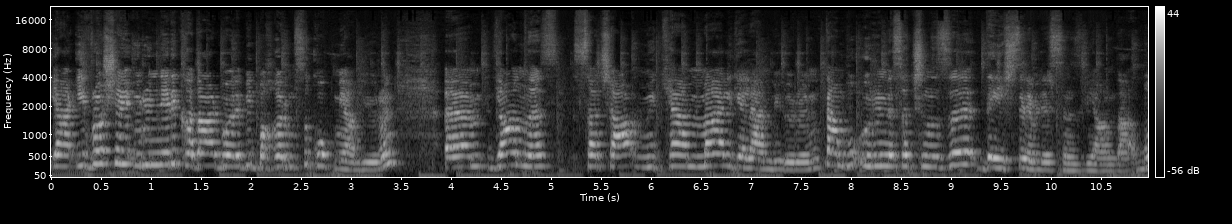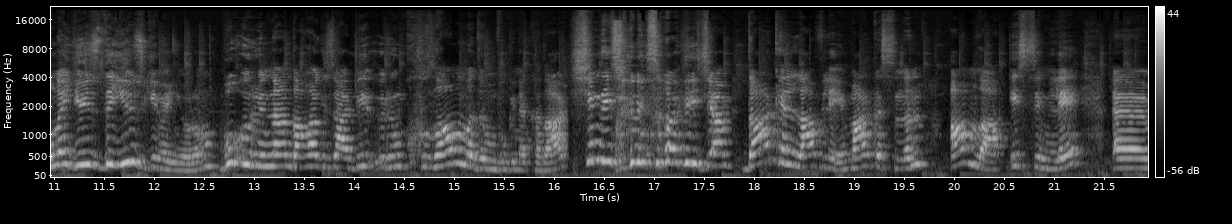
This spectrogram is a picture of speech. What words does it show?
yani Yves Rocher ürünleri kadar böyle bir baharımsı kokmayan bir ürün. Yalnız saça mükemmel gelen bir ürün. Ben bu ürünle saçınızı değiştirebilirsiniz bir anda. Buna %100 güveniyorum. Bu üründen daha güzel bir ürün kullanmadım bugüne kadar. Şimdi ismini söyleyeceğim. Dark and Lovely markasının Amla isimli e,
